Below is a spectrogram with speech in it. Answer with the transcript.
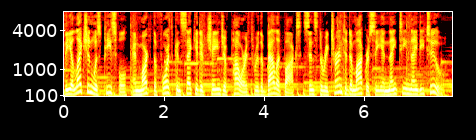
The election was peaceful and marked the fourth consecutive change of power through the ballot box since the return to democracy in 1992.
